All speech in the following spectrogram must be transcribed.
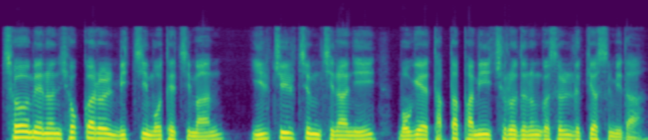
처음에는 효과를 믿지 못했지만 일주일쯤 지나니 목에 답답함이 줄어드는 것을 느꼈습니다.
